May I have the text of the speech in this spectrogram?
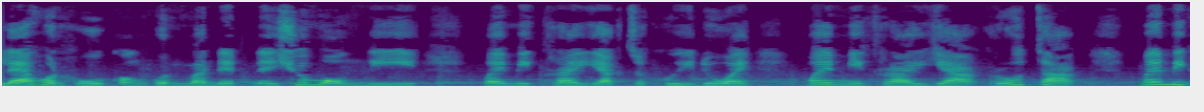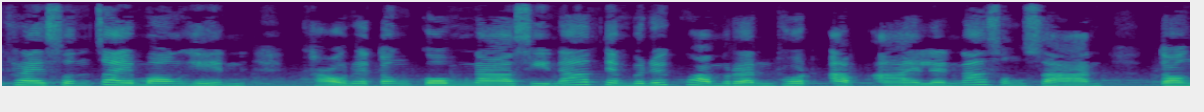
และหดหู่ของคุณมาเน็ตในชั่วโมงนี้ ไม่มีใครอยากจะคุยด้วย ไม่มีใครอยากรู้จัก ไม่มีใครสนใจมองเห็น เขาเนี่ยต้องก้มหน้าสีหน้าเต็มไปด้วยความรันทดอับอายและน่าสงสาร ต้อง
